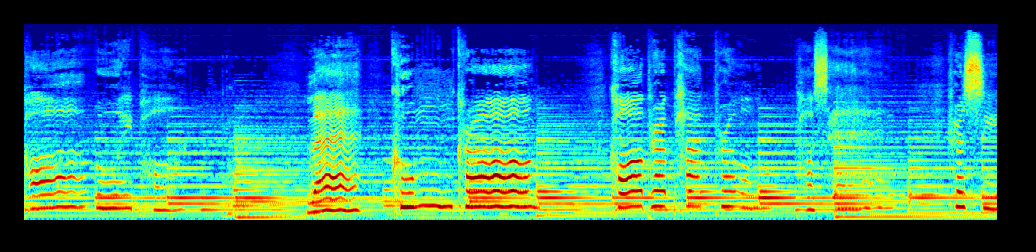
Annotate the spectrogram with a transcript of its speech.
ขออวยพรและคุ้มครอง ขอพระพักพระองค์ทอแสงพระสิ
